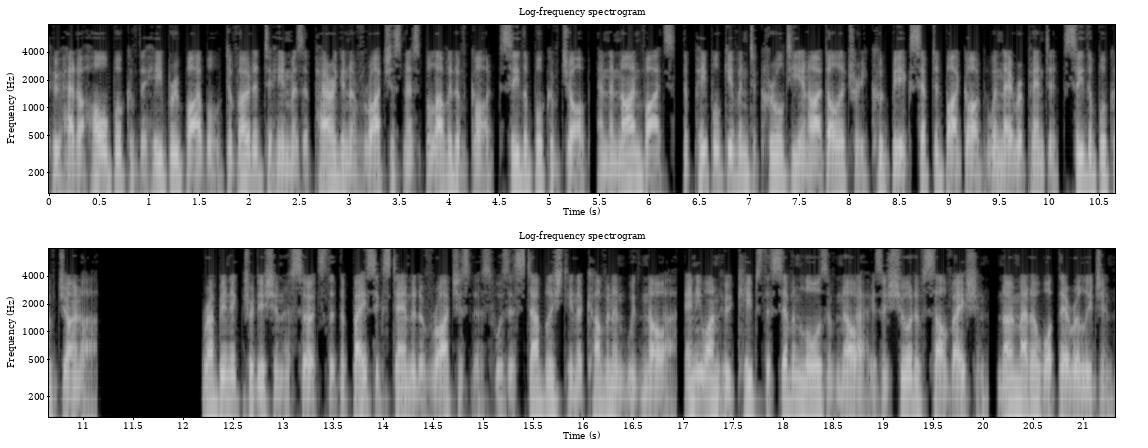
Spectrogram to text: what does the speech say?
who had a whole book of the Hebrew Bible devoted to him as a paragon of righteousness beloved of God see the book of Job, and the Ninevites, the people given to cruelty and idolatry could be accepted by God when they repented see the book of Jonah. Rabbinic tradition asserts that the basic standard of righteousness was established in a covenant with Noah. Anyone who keeps the seven laws of Noah is assured of salvation, no matter what their religion.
